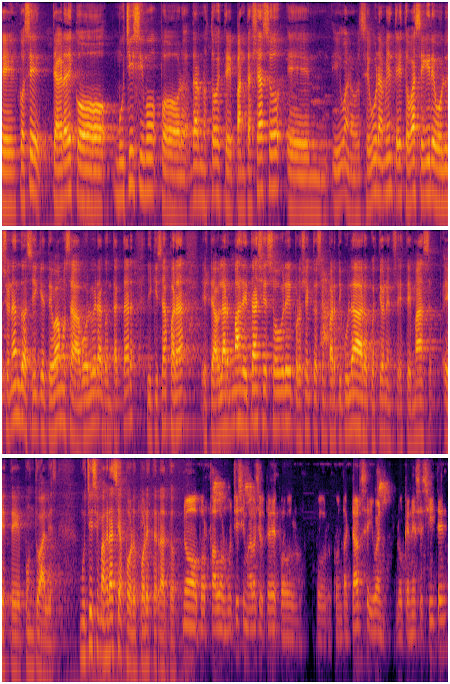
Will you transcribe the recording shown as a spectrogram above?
Eh, José, te agradezco muchísimo por darnos todo este pantallazo eh, y bueno, seguramente esto va a seguir evolucionando, así que te vamos a volver a contactar y quizás para este, hablar más detalles sobre proyectos en particular o cuestiones este, más puntuales. Muchísimas gracias por, por, este rato. No, por favor, muchísimas gracias a ustedes por, por contactarse y bueno, lo que necesiten.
